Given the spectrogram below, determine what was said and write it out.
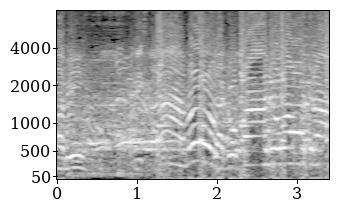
Dami. ¡Vamos! La copa no va a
